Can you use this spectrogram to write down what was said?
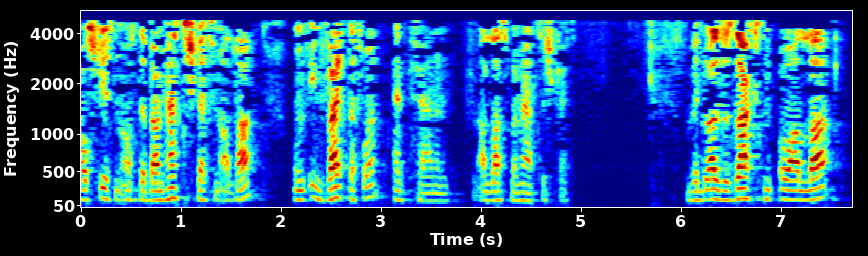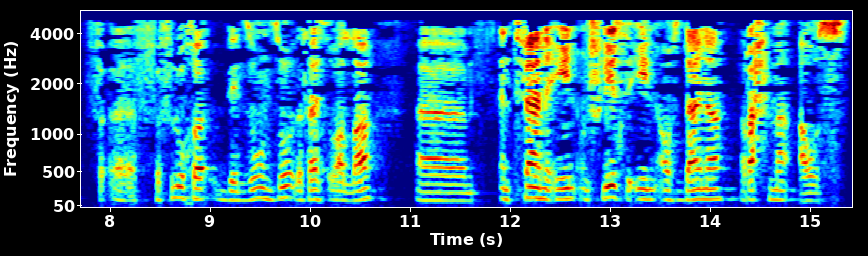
ausschließen aus der Barmherzigkeit von Allah und ihn weit davon entfernen, von Allahs Barmherzigkeit. wenn du also sagst, oh Allah, äh, verfluche den Sohn so, das heißt, oh Allah, äh, entferne ihn und schließe ihn aus deiner Rahma aus.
